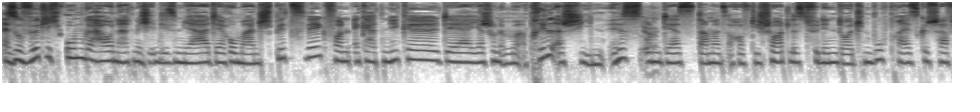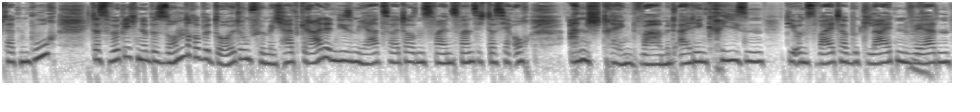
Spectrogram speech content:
Also wirklich umgehauen hat mich in diesem Jahr der Roman Spitzweg von Eckhard Nickel, der ja schon im April erschienen ist ja. und der es damals auch auf die Shortlist für den Deutschen Buchpreis geschafft hat. Ein Buch, das wirklich eine besondere Bedeutung für mich hat, gerade in diesem Jahr 2022, das ja auch anstrengend war mit all den Krisen, die uns weiter begleiten mhm. werden.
